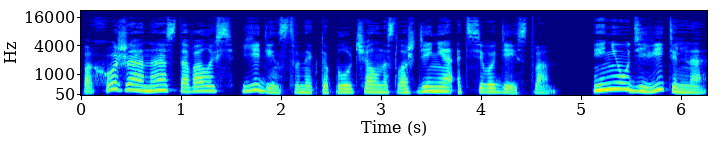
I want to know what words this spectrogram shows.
Похоже, она оставалась единственной, кто получал наслаждение от всего действа. И неудивительно.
